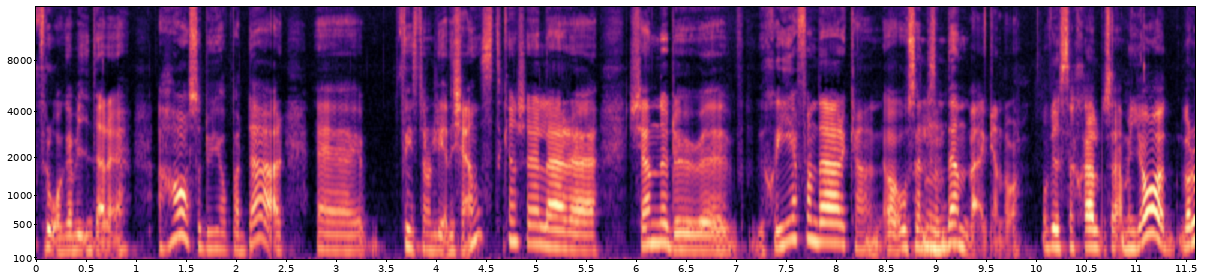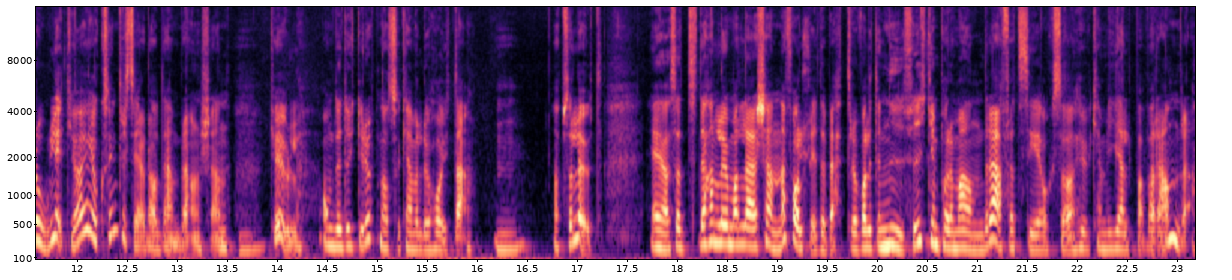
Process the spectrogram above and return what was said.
fråga vidare. Jaha, så du jobbar där. Eh, finns det någon ledig tjänst kanske? Eller eh, känner du eh, chefen där? Kan, och sen liksom mm. den vägen då. Och visa själv och säga, men ja, vad roligt, jag är också intresserad av den branschen. Mm. Kul, om det dyker upp något så kan väl du hojta. Mm. Absolut. Eh, så det handlar om att lära känna folk lite bättre och vara lite nyfiken på de andra för att se också hur kan vi hjälpa varandra.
